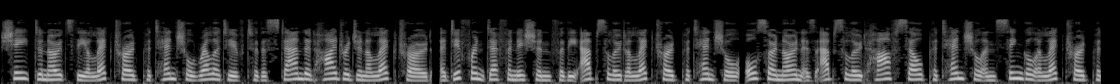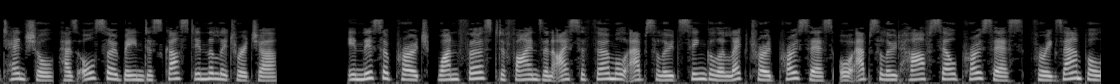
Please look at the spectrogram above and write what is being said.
She denotes the electrode potential relative to the standard hydrogen electrode. A different definition for the absolute electrode potential, also known as absolute half-cell potential and single electrode potential, has also been discussed in the literature. In this approach, one first defines an isothermal absolute single electrode process or absolute half-cell process, for example,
